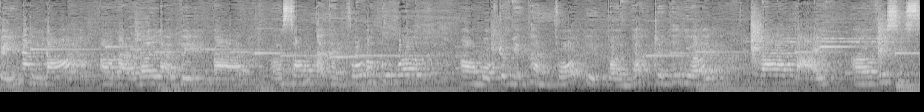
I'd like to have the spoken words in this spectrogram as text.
kỹ năng đó vào nơi làm việc và sống tại thành phố Vancouver, một trong những thành phố tuyệt vời nhất trên thế giới. Và tại uh, ờ, VCC,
